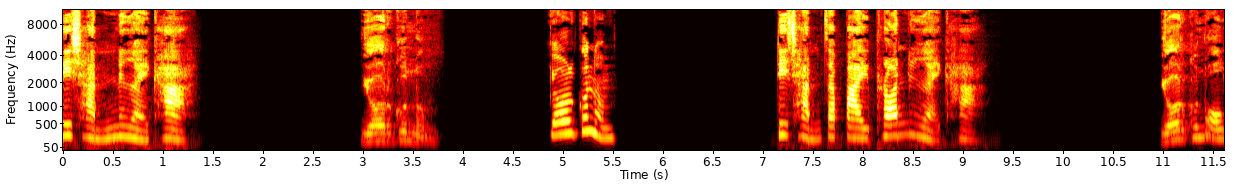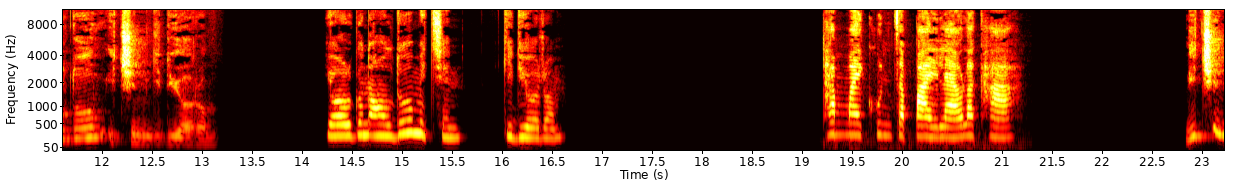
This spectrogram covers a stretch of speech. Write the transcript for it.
ดิฉันเหนื่อยค่ะ Yorgunum. Yorgunum. ดิฉันจะไปเพราะเหนื่อยค่ะ Yorgun olduğum için gidiyorum. Yorgun olduğum için gidiyorum. ทำไมคุณจะไปแล้วล่ะคะ Niçin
